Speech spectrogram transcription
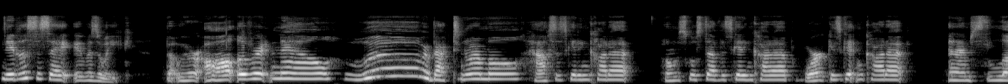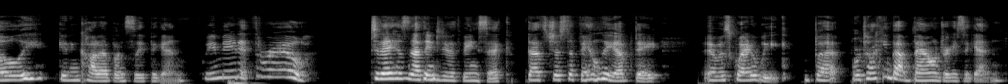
Needless to say, it was a week. But we were all over it now. Woo! We're back to normal. House is getting caught up. Homeschool stuff is getting caught up. Work is getting caught up. And I'm slowly getting caught up on sleep again. We made it through. Today has nothing to do with being sick. That's just a family update. It was quite a week, but we're talking about boundaries again.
